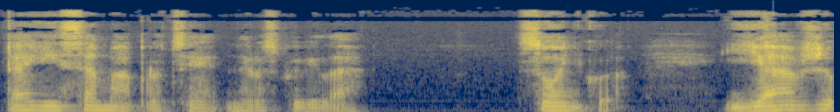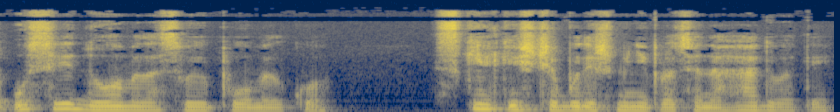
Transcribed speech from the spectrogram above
та їй сама про це не розповіла. Сонько, я вже усвідомила свою помилку. Скільки ще будеш мені про це нагадувати?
